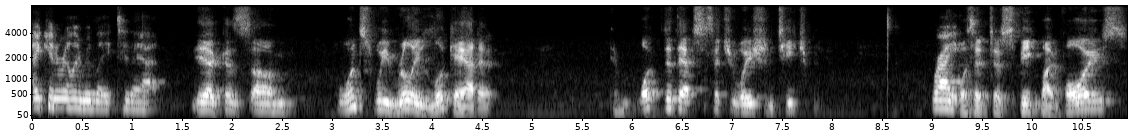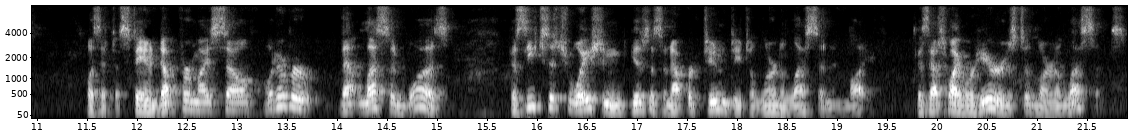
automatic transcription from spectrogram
I can really relate to that. Yeah, because um, once we really look at it, what did that situation teach me? Right. Was it to speak my voice? Was it to stand up for myself? Whatever that lesson was, because each situation gives us an opportunity to learn a lesson in life because that's why we're here is to learn lessons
